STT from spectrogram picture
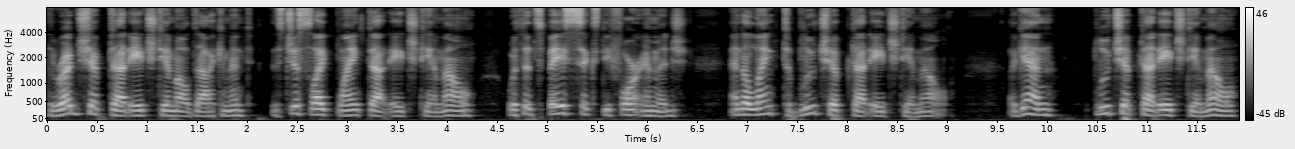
The redchip.html document is just like blank.html with its base64 image and a link to bluechip.html. Again, bluechip.html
